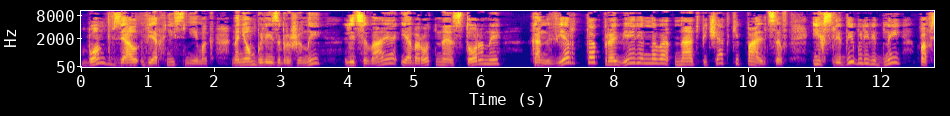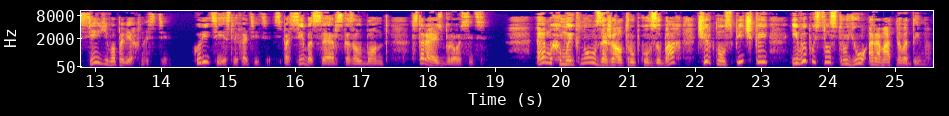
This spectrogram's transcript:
Бонд взял верхний снимок. На нем были изображены лицевая и оборотная стороны конверта, проверенного на отпечатки пальцев. Их следы были видны по всей его поверхности. «Курите, если хотите». «Спасибо, сэр», — сказал Бонд. «Стараюсь бросить». М хмыкнул, зажал трубку в зубах, чиркнул спичкой и выпустил струю ароматного дыма.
